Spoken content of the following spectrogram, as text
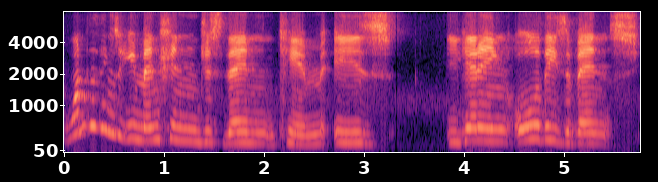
one of the things that you mentioned just then, Kim, is you're getting all of these events.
